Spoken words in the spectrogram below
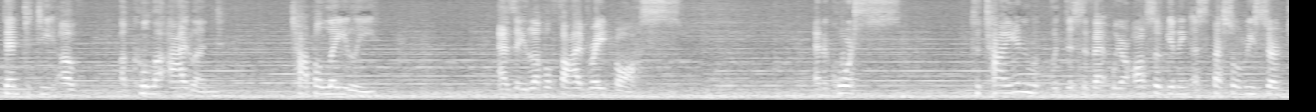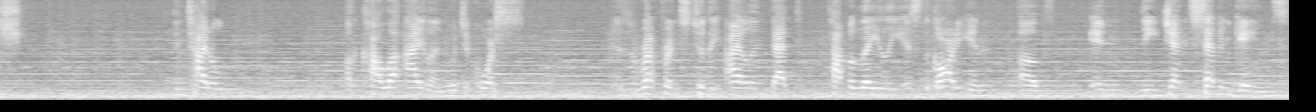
identity of Akala Island, Tapu as a level 5 raid boss. And of course, to tie in with this event, we are also getting a special research entitled Akala Island, which of course is a reference to the island that Tapu Lele is the guardian of in the Gen 7 games.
